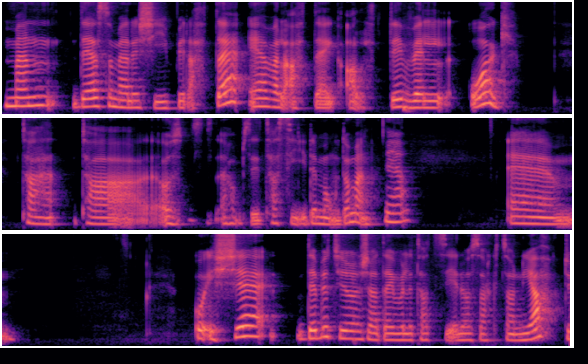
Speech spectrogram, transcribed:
Men det som er det kjipe i dette, er vel at jeg alltid vil òg ta, ta, si, ta side med ungdommen. Ja. Um, og ikke Det betyr ikke at jeg ville tatt side og sagt sånn Ja, du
